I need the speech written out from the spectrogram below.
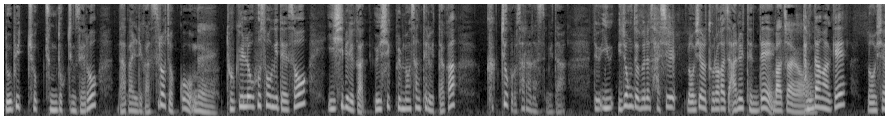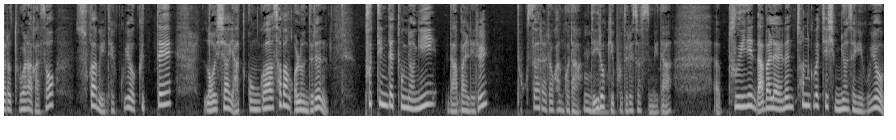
노비촉 중독 증세로 나발리가 쓰러졌고 네. 독일로 후송이 돼서 20일간 의식불명 상태로 있다가 극적으로 살아났습니다. 이, 이 정도면 사실 러시아로 돌아가지 않을 텐데 맞아요. 당당하게 러시아로 돌아가서 수감이 됐고요. 그때 러시아 야권과 서방 언론들은 푸틴 대통령이 나발리를 독살하려고 한 거다. 음. 이렇게 보도를 했었습니다. 부인인 나발나야는 1976년생이고요.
